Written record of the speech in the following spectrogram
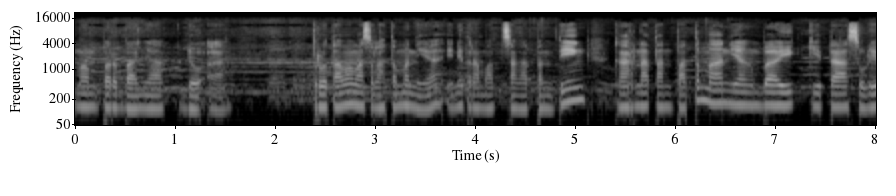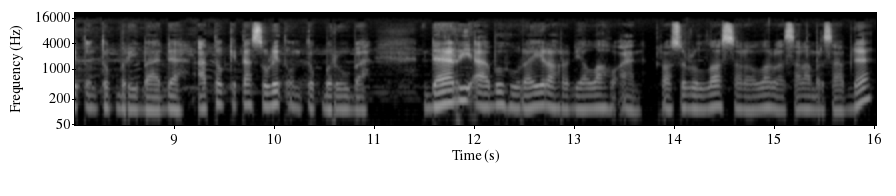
memperbanyak doa terutama masalah teman ya. Ini teramat sangat penting karena tanpa teman yang baik kita sulit untuk beribadah atau kita sulit untuk berubah. Dari Abu Hurairah radhiyallahu an, Rasulullah shallallahu alaihi wasallam bersabda,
